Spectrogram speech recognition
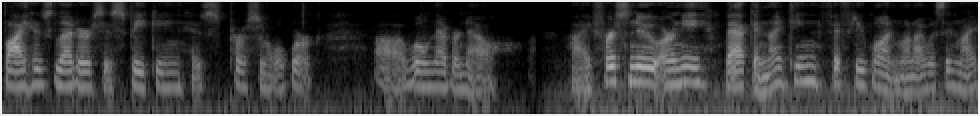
by his letters, his speaking, his personal work, uh, we'll never know. I first knew Ernie back in 1951 when I was in my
